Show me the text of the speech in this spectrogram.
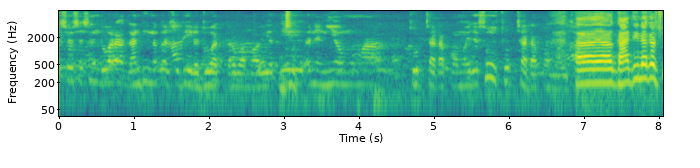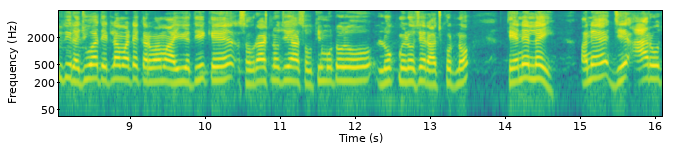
એસોસિએશન દ્વારા ગાંધીનગર સુધી રજૂઆત કરવામાં આવી હતી અને નિયમોમાં છૂટછાટ આપવામાં આવી છે. શું છૂટછાટ આપવામાં આવી ગાંધીનગર સુધી રજૂઆત એટલા માટે કરવામાં આવી હતી કે સૌરાષ્ટ્રનો જે આ સૌથી મોટો લોકમેળો છે રાજકોટનો તેને લઈ અને જે આ રોજ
